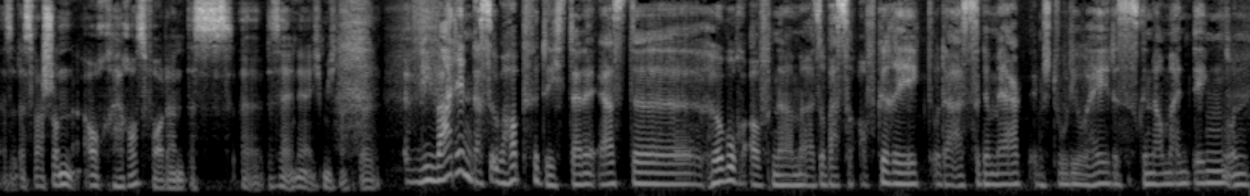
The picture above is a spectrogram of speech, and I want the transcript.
Also das war schon auch herausfordernd. Das, äh, das erinnere ich mich noch. Wie war denn das überhaupt für dich, deine erste Hörbuchaufnahme? Also warst du aufgeregt oder hast du gemerkt im Studio, hey, das ist genau mein Ding und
